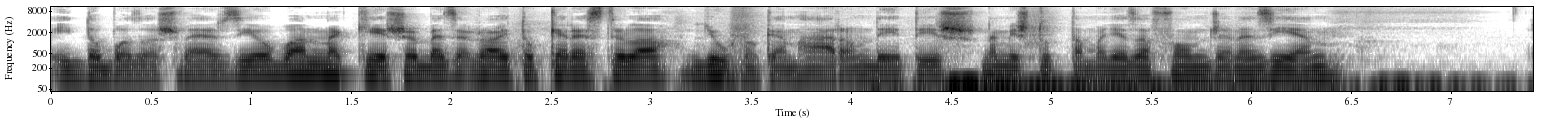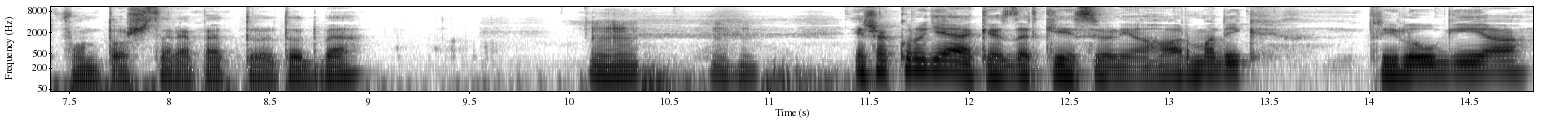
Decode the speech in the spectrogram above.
így dobozos verzióban, meg később ez rajtuk keresztül a Duke Nukem 3D-t is. Nem is tudtam, hogy ez a FomGen ez ilyen fontos szerepet töltött be. Uh-huh. Uh-huh. És akkor ugye elkezdett készülni a harmadik trilógia,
